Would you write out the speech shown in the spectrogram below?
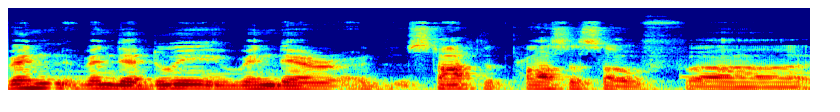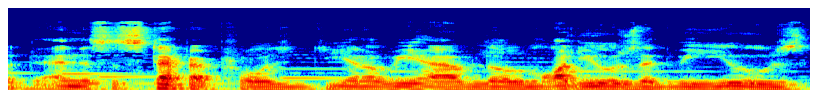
when when they're doing when they're start the process of uh, and this is step approach, you know, we have little modules that we use,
